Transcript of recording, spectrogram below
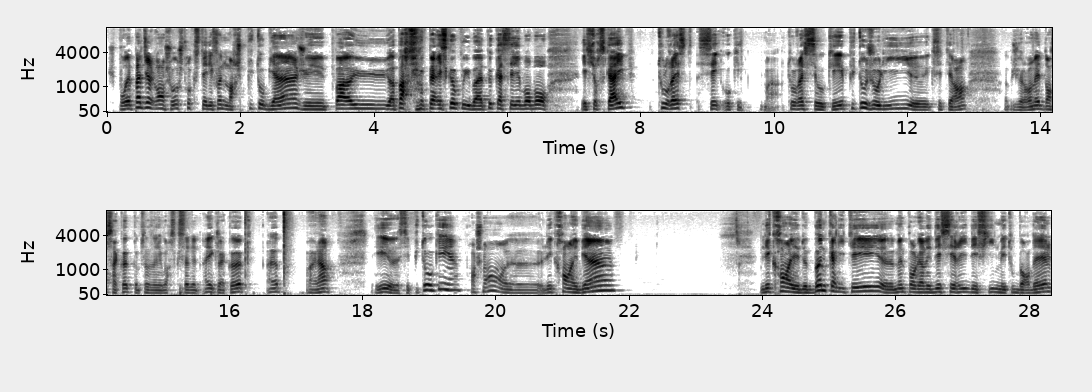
je pourrais pas dire grand chose. Je trouve que ce téléphone marche plutôt bien. J'ai pas eu, à part sur Periscope où il m'a un peu cassé les bonbons et sur Skype, tout le reste c'est ok. Tout le reste c'est ok, plutôt joli, euh, etc. je vais le remettre dans sa coque, comme ça vous allez voir ce que ça donne avec la coque. Hop, voilà. Et euh, c'est plutôt ok, hein. franchement. Euh, l'écran est bien, L'écran est de bonne qualité, euh, même pour regarder des séries, des films et tout le bordel.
